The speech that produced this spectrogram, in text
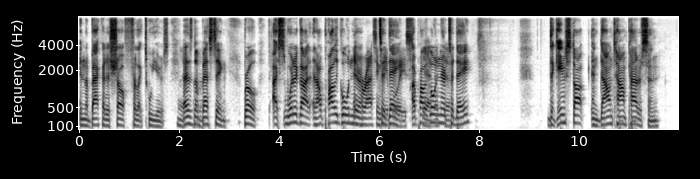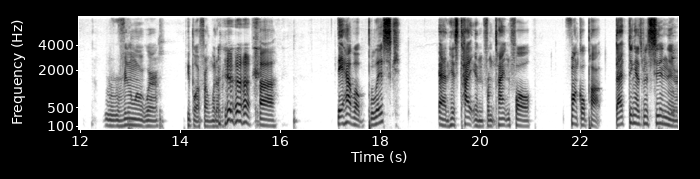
in the back of the shelf for like two years. that is the uh, best thing, bro. I swear to God, and I'll probably go in there harassing the today. employees. I'll probably Yeah, go in there it. today. The GameStop in downtown Paterson, revealing where people are from, whatever. uh, they have a Blisk and his Titan from Titanfall Funko Pop. That thing has been sitting there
